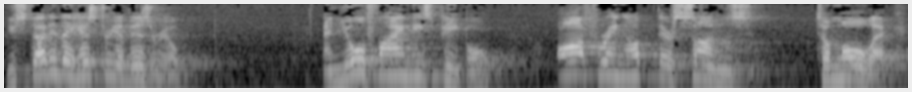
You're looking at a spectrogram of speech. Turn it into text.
You study the history of Israel and you'll find these people offering up their sons to Molech.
